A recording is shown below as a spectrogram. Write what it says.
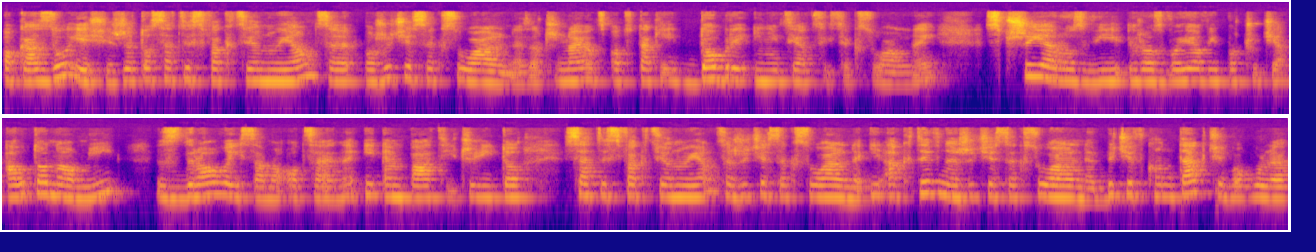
okazuje się, że to satysfakcjonujące pożycie seksualne, zaczynając od takiej dobrej inicjacji seksualnej, sprzyja rozwojowi poczucia autonomii, zdrowej samooceny i empatii, czyli to satysfakcjonujące życie seksualne i aktywne życie seksualne, bycie w kontakcie w ogóle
